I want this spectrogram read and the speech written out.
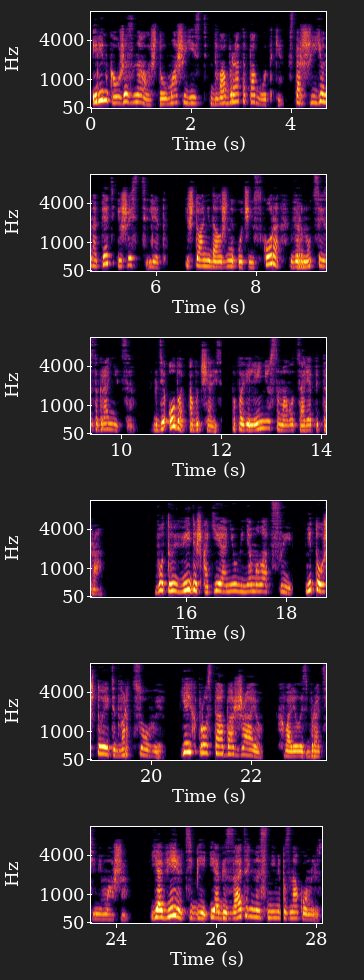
Иринка уже знала, что у Маши есть два брата-погодки, старше ее на пять и шесть лет, и что они должны очень скоро вернуться из-за границы, где оба обучались по повелению самого царя Петра. Вот увидишь, какие они у меня молодцы, не то что эти дворцовые. Я их просто обожаю, — хвалилась братьями Маша. Я верю тебе и обязательно с ними познакомлюсь.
